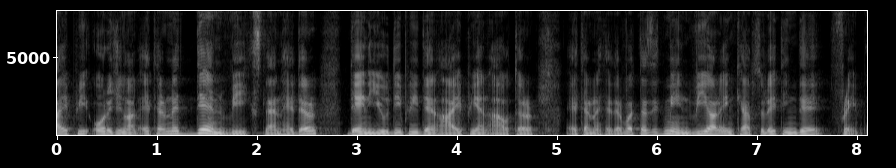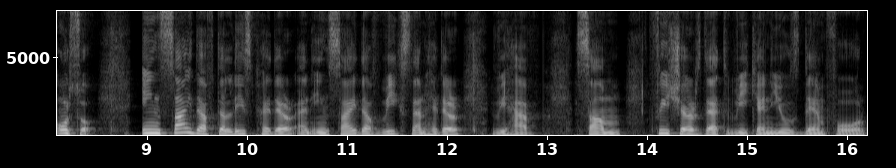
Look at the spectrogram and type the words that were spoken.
IP, original Ethernet, then VXLAN header, then UDP, then IP and outer Ethernet header. What does it mean? We are encapsulating the frame. Also, inside of the Lisp header and inside of VXLAN header, we have some features that we can use them for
